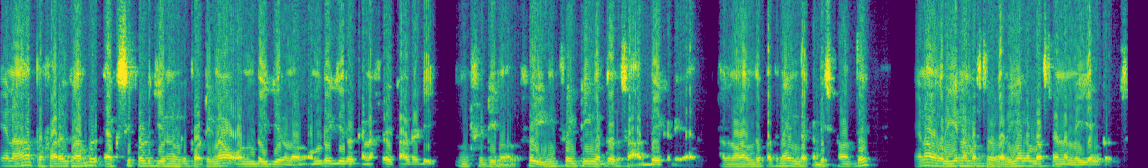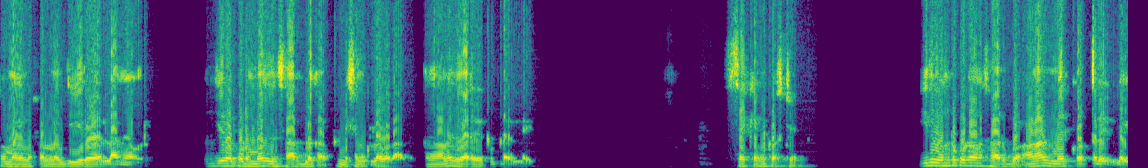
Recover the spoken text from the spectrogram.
ஏன்னா இப்போ ஃபார் எக்ஸாம்பிள் எக்ஸ் ஈக்குவல் ஜீரோக்கு போட்டிங்கன்னா ஒன் பை ஜீரோ வரும் ஒன் பை ஜீரோ கணக்கு ஆல்ரெடி இன்ஃபினிட்டின்னு வரும் ஸோ இன்ஃபினிட்டிங்கிறது ஒரு சார்பே கிடையாது. அதனால வந்து பார்த்தீங்கன்னா இந்த கண்டிஷன் வந்து ஏன்னா அவங்க ரியல் நம்பர்ஸ் ரியல் நம்பர்ஸ் என்ன மெய்யன்கள் ஸோ மைனஸ் ஒன்று ஜீரோ எல்லாமே வரும். ஜீரோ போடும்போது இது சார்பில் கண்டிஷனுக்குள்ளே வராது. அதனால இது வரவேற்கப்படவில்லை செகண்ட் கொஸ்டின் இது ஒன்று கூட சார்பு ஆனால் மேற்கோத்தல் இல்லை.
